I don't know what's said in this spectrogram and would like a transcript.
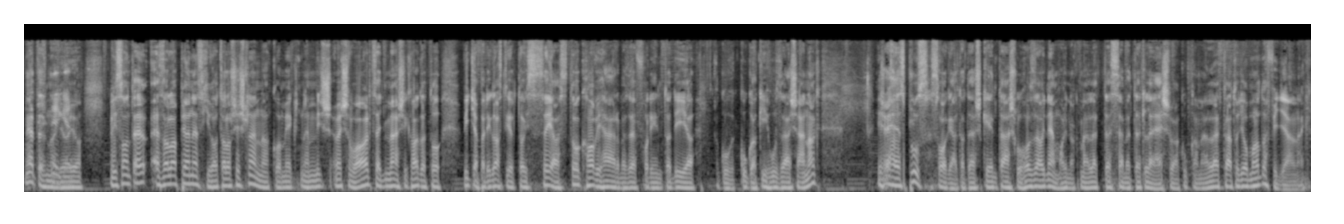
Hát ez nagyon Igen. jó. Viszont e- ez alapján ez hivatalos is lenne, akkor még nem is Schwarz, egy másik hallgató, Vitya pedig azt írta, hogy sziasztok, havi 3000 forint a díja a kuka kihúzásának és ehhez plusz szolgáltatásként társul hozzá, hogy nem hagynak mellette szemetet leesve a kuka mellett, tehát hogy jobban odafigyelnek.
